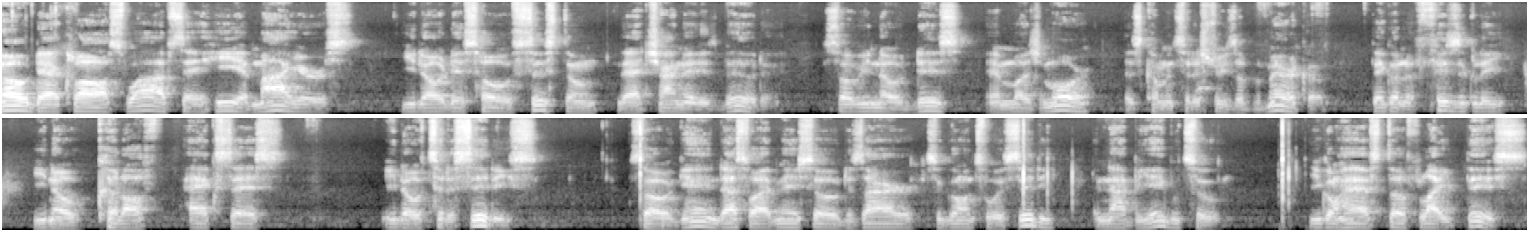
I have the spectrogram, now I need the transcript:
know that Klaus Schwab said he admires, you know, this whole system that China is building. So we know this and much more is coming to the streets of America. They're going to physically, you know, cut off access, you know, to the cities. So again, that's why made so desire to go into a city and not be able to. You're going to have stuff like this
